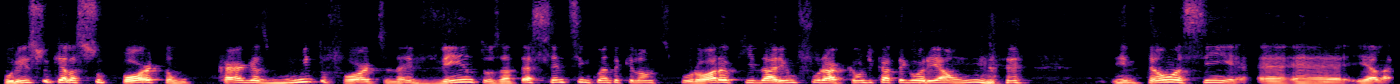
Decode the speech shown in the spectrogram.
Por isso que elas suportam cargas muito fortes, né, ventos até 150 km por hora, que daria um furacão de categoria 1, né? Então, assim, é, é, ela,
